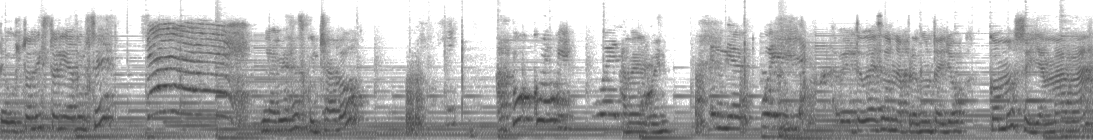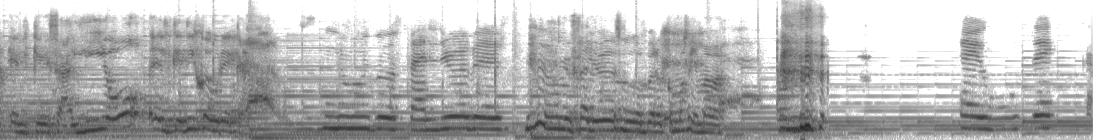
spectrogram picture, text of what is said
¿Te gustó la historia, Dulce? ¡Sí! ¿La habías escuchado? ¿A poco? A ver, ven. En mi escuela. A ver, te voy a hacer una pregunta yo. ¿Cómo se llamaba el que salió, el que dijo Eureka? Nudo salió de salió desnudo, pero ¿cómo se llamaba? Eureka.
